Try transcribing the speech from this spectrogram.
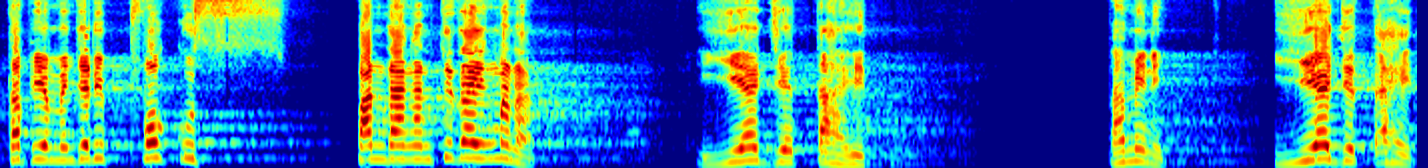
Tapi yang menjadi fokus pandangan kita yang mana? Yajetahid. Paham ini? Yajetahid.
